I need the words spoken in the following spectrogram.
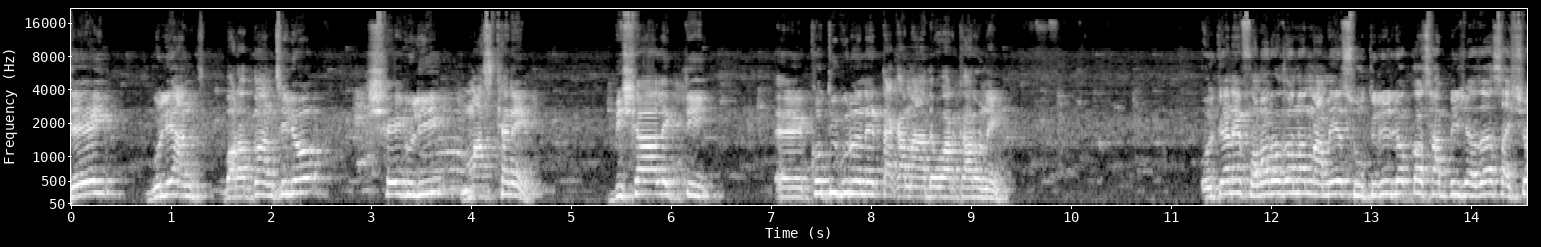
যেইগুলি আন, বরাদ্দ আনছিল, সেইগুলি মাঝখানে বিশাল একটি ক্ষতিপূরণের টাকা না দেওয়ার কারণে ওইখানে পনেরো জনের নামে চৌত্রিশ লক্ষ ছাব্বিশ হাজার চারশো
